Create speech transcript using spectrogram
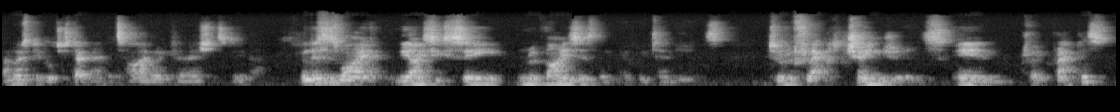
And most people just don't have the time or inclination to do that. And this is why the ICC revises them every 10 years to reflect changes in trade practice,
